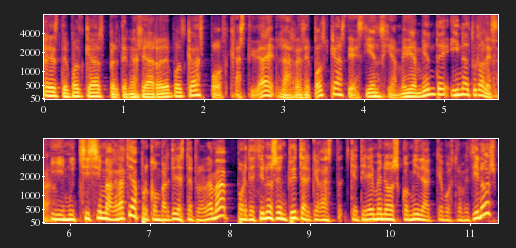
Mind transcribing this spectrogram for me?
Este podcast pertenece a la red de podcast Podcastidae, la red de podcast de ciencia, medio ambiente y naturaleza. Y muchísimas gracias por compartir este programa, por decirnos en Twitter que, que menos comida que vuestros vecinos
